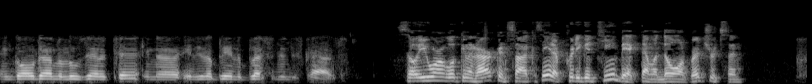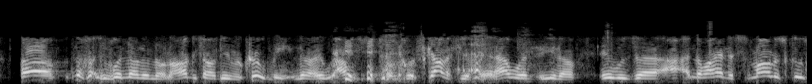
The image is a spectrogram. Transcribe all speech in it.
and go down to Louisiana Tech, and uh, ended up being a blessing in disguise. So you weren't looking at Arkansas because they had a pretty good team back then with Nolan Richardson. Uh, no, well, no, no, no, no. Arkansas didn't recruit me. No, I was for scholarship, man. I was, you know, it was. uh I know I had the smaller schools.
